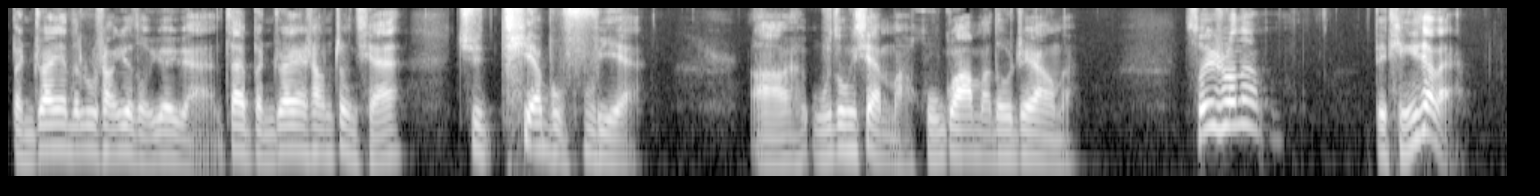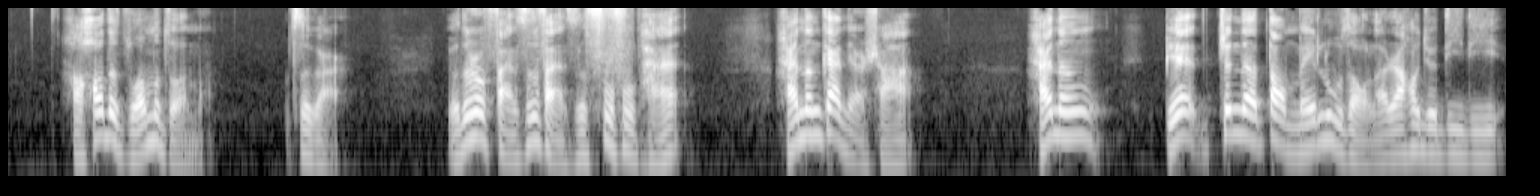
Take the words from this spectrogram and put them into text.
本专业的路上越走越远，在本专业上挣钱去贴补副业啊，吴宗宪嘛，胡瓜嘛，都是这样的。所以说呢。得停下来，好好的琢磨琢磨，自个儿有的时候反思反思，复复盘，还能干点啥？还能别真的到没路走了，然后就滴滴，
